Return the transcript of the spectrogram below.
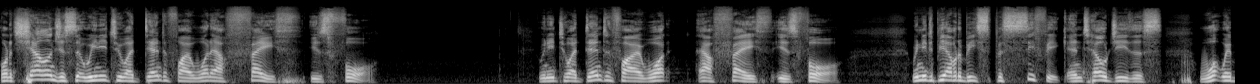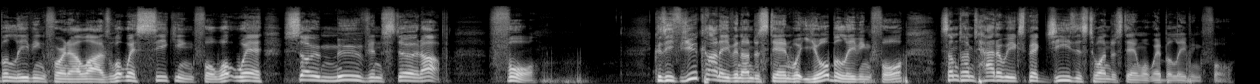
I want to challenge us that we need to identify what our faith is for. We need to identify what our faith is for. We need to be able to be specific and tell Jesus what we're believing for in our lives, what we're seeking for, what we're so moved and stirred up for. Because if you can't even understand what you're believing for, sometimes how do we expect Jesus to understand what we're believing for?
